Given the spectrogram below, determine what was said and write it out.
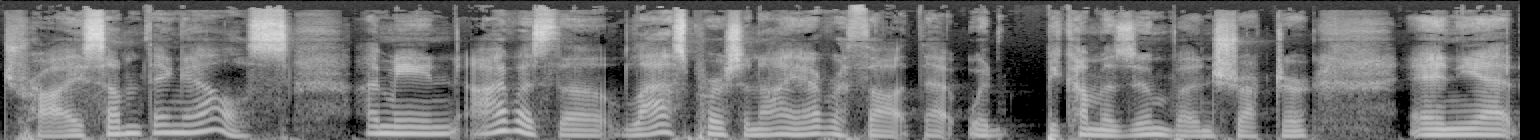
try something else. I mean, I was the last person I ever thought that would become a Zumba instructor, and yet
